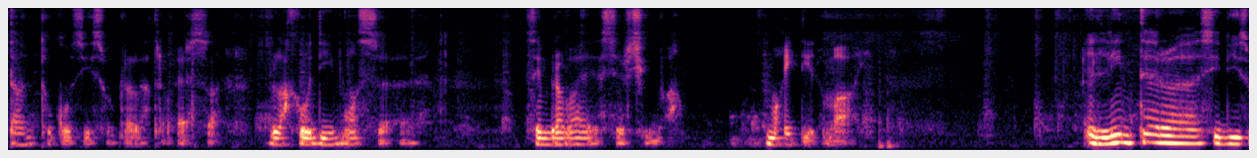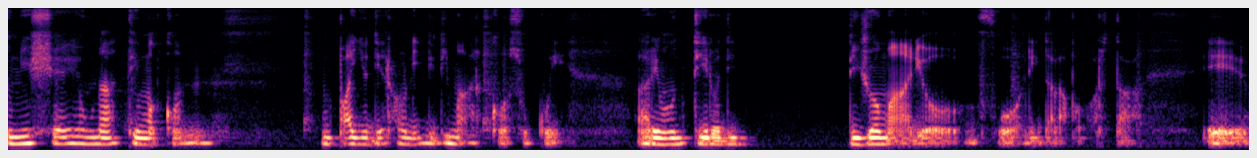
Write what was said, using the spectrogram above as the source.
tanto così sopra la traversa. Vlaco Dimos eh, sembrava esserci ma mai dire mai. l'Inter si disunisce un attimo con un paio di errori di Di Marco su cui arriva un tiro di, di Gio Mario fuori dalla porta. E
